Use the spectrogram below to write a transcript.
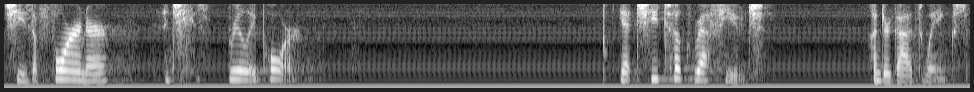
she's a foreigner, and she's really poor. Yet she took refuge under God's wings.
